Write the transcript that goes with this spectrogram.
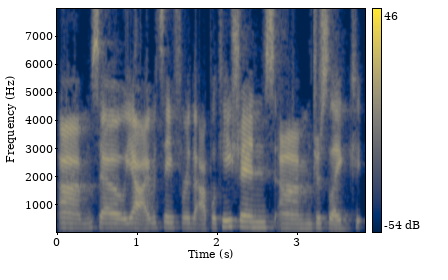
Um, so yeah, I would say for the applications, um, just like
